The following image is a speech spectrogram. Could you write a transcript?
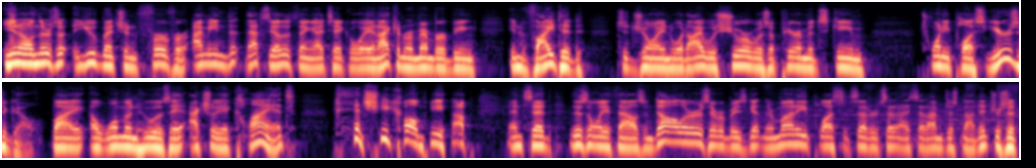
You know, and there's a, you mentioned fervor. I mean, th- that's the other thing I take away. And I can remember being invited to join what I was sure was a pyramid scheme 20 plus years ago by a woman who was a, actually a client. And she called me up and said, there's only a thousand dollars. Everybody's getting their money plus et cetera, et cetera. I said, I'm just not interested.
